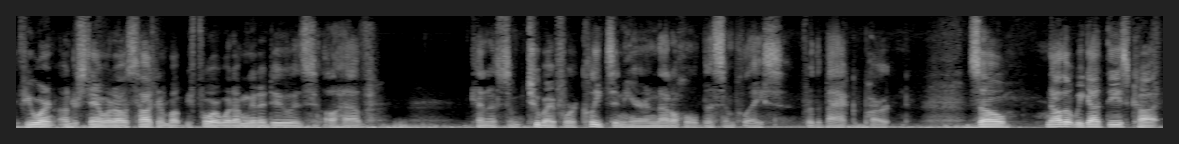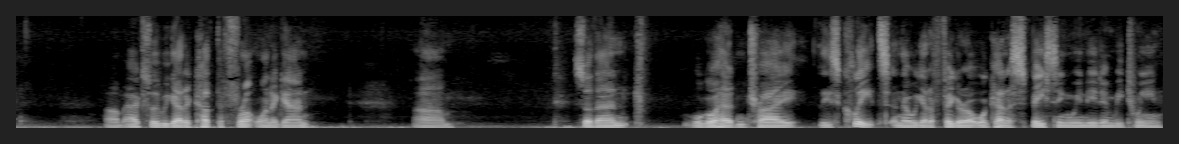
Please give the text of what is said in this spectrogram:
if you weren't understand what I was talking about before, what I'm going to do is I'll have kind of some 2x4 cleats in here and that'll hold this in place for the back part. So now that we got these cut, um, actually we got to cut the front one again. Um, so then we'll go ahead and try these cleats and then we got to figure out what kind of spacing we need in between.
